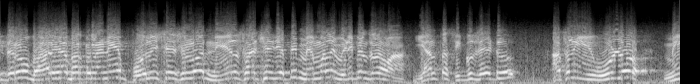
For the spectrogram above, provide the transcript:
ఇద్దరు భార్యాభర్తలని పోలీస్ స్టేషన్లో నేను సాక్ష్యం చెప్పి మిమ్మల్ని విడిపించడమా? ఎంత సిగ్గుసేటు అసలు ఈ ఊళ్ళో మీ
